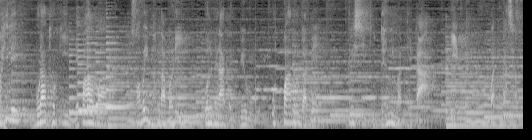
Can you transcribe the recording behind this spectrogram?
अहिले बुढाथोकी नेपालमा सबैभन्दा बढी गोलभेडाको बिउ उत्पादन गर्ने कृषि उद्यमी मध्येका एक बनेका छन्।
